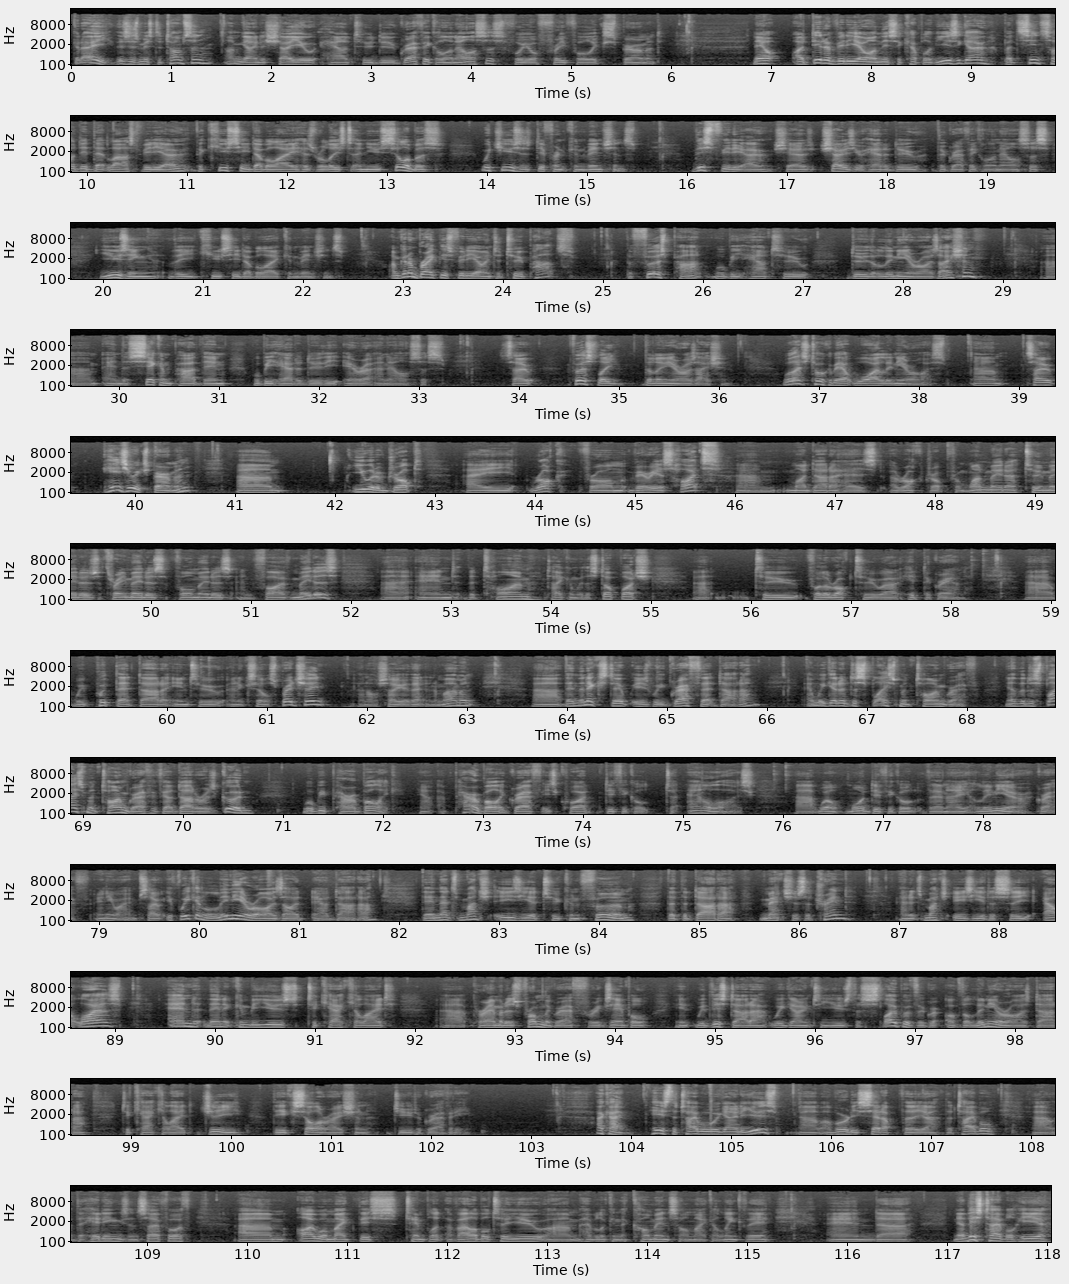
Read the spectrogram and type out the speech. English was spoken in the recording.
G'day, this is Mr. Thompson. I'm going to show you how to do graphical analysis for your freefall experiment. Now, I did a video on this a couple of years ago, but since I did that last video, the QCAA has released a new syllabus which uses different conventions. This video shows, shows you how to do the graphical analysis using the QCAA conventions. I'm going to break this video into two parts. The first part will be how to do the linearization um, and the second part then will be how to do the error analysis. So firstly, the linearization. Well, let's talk about why linearize. Um, so here's your experiment. Um, you would have dropped a rock from various heights. Um, my data has a rock dropped from 1 meter, 2 meters, 3 meters, 4 meters and 5 meters. Uh, and the time taken with a stopwatch uh, to, for the rock to uh, hit the ground. Uh, we put that data into an Excel spreadsheet, and I'll show you that in a moment. Uh, then the next step is we graph that data, and we get a displacement time graph. Now the displacement time graph, if our data is good, will be parabolic. Now a parabolic graph is quite difficult to analyze. Uh, well, more difficult than a linear graph anyway. So if we can linearize our, our, data, then that's much easier to confirm that the data matches a trend and it's much easier to see outliers and then it can be used to calculate uh, parameters from the graph. For example, in, with this data, we're going to use the slope of the, of the linearized data to calculate g, the acceleration due to gravity. Okay, here's the table we're going to use. Um, I've already set up the, uh, the table uh, with the headings and so forth. Um, I will make this template available to you. Um, have a look in the comments, I'll make a link there. And uh, now this table here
